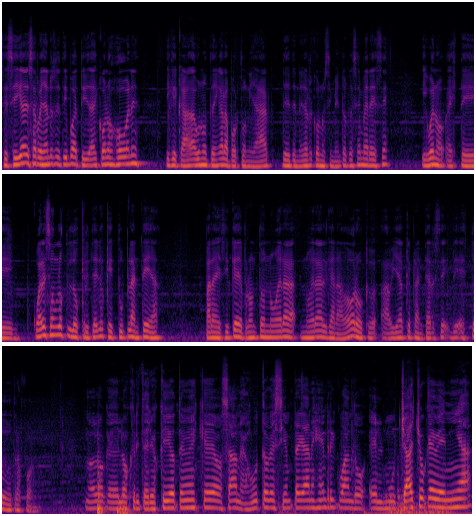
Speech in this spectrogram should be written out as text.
se siga desarrollando ese tipo de actividades con los jóvenes y que cada uno tenga la oportunidad de tener el reconocimiento que se merece. Y bueno, este, ¿cuáles son los, los criterios que tú planteas para decir que de pronto no era, no era el ganador o que había que plantearse de esto de otra forma? No, lo que los criterios que yo tengo es que, o sea, no es justo que siempre gane Henry cuando el muchacho que venía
